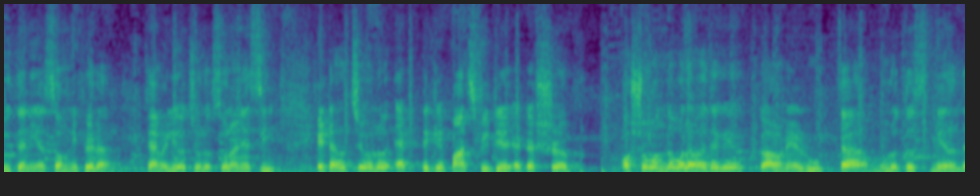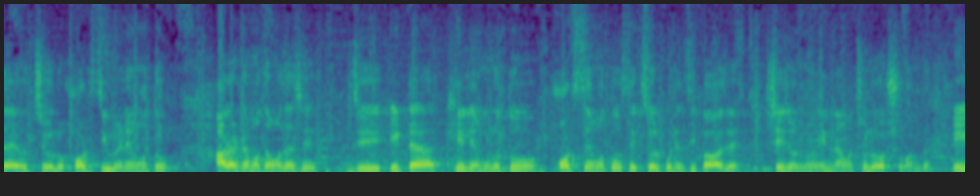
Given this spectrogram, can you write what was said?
উইতানিয়া সমনিফেরা ফ্যামিলি হচ্ছে হলো সোলানেসি এটা হচ্ছে হলো এক থেকে পাঁচ ফিটের একটা শ্রব অশ্বগন্ধা বলা হয়ে থাকে, কারণ এর রুটটা মূলত স্মেল দেয় হচ্ছে হলো হর্স ইউরেনের মতো। আর একটা মতামত আছে যে এটা খেলে মূলত হর্সের মতো সেক্সুয়াল পোটেন্সি পাওয়া যায় সেই জন্য এর নাম হচ্ছে হলো অশ্বগন্ধা। এই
